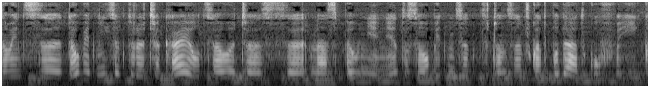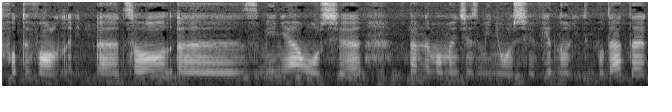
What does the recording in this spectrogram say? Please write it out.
no więc e, te obietnice, które czekają cały czas e, na spełnienie, to są obietnice dotyczące na przykład podatków i kwoty wolnej, co zmieniało się, w pewnym momencie zmieniło się w jednolity podatek,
